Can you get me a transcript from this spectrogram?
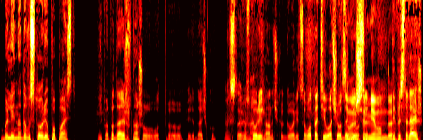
Блин, надо в историю попасть. И попадаешь в нашу вот э, передачку. История. В истории на ночь, как говорится. Вот Атила чего Становишься добился. мемом, да? Ты представляешь,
